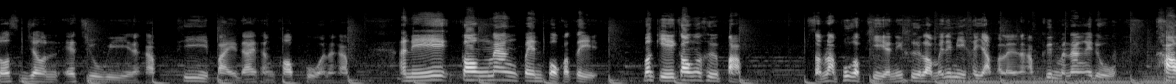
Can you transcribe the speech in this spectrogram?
รถยนต์ SUV นะครับที่ไปได้ทั้งครอบครัวนะครับ อันนี้กล้องนั่งเป็นปกติ เมื่อกี้กล้องก็คือปรับสำหรับผู้ขับขี่อันนี้คือเราไม่ได้มีขยับอะไรนะครับ ขึ้นมานั่งให้ดู เข่า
